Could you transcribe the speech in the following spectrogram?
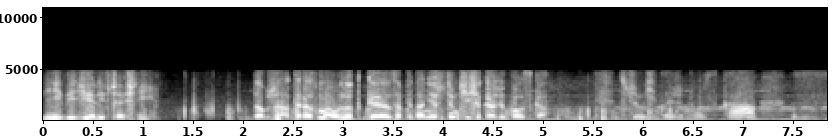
nie wiedzieli wcześniej. Dobrze, a teraz malutkie zapytanie. Z czym Ci się kojarzy Polska? z czym mi się kojarzy Polska, z,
